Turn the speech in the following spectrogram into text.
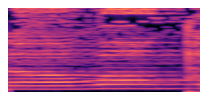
那忘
